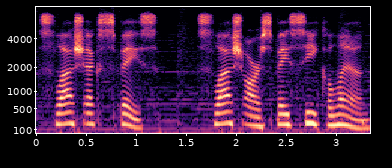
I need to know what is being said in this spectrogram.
slash x space, slash r space c colon.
